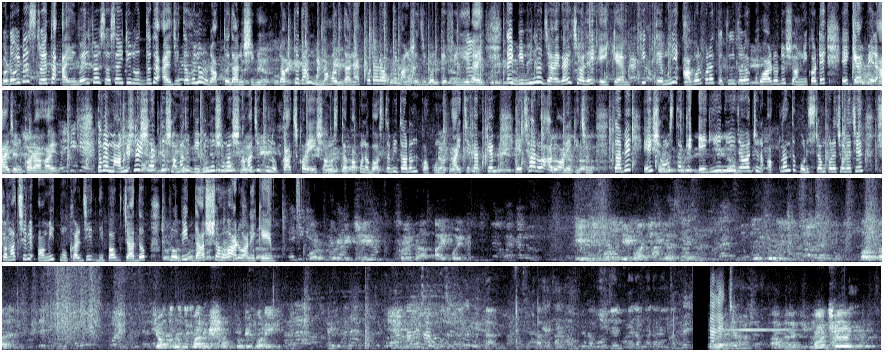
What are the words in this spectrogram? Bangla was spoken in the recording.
রবিবার শ্রেতা আই ওয়েলফেয়ার সোসাইটির উদ্যোগে আয়োজিত হলো রক্তদান শিবির। রক্তদান মহৎদান এক ফোঁটা রক্ত মানুষের জীবনকে ফিরিয়ে দেয়। তাই বিভিন্ন জায়গায় চলে এই ক্যাম্প। ঠিক তেমনি আগরপাড়া তেঁতুলতলা খোয়া রোডের সন্নিকটে এই ক্যাম্পের আয়োজন করা হয়। তবে মানুষের স্বার্থে সমাজে বিভিন্ন সময় সামাজিকমূলক কাজ করে এই সংস্থা। কখনো বস্ত্র বিতরণ, কখনো আই চেক আপ ক্যাম্প, এছাড়াও আরও অনেক কিছু। তবে এই সংস্থাকে এগিয়ে নিয়ে যাওয়ার জন্য অক্লান্ত পরিশ্রম করে চলেছেন সমাজসেবী অমিত মুখার্জি, দীপক যাদব, প্রবীর দাস সহ আরও অনেকে। যখন মানুষ সংকটে পড়ে মঞ্চে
